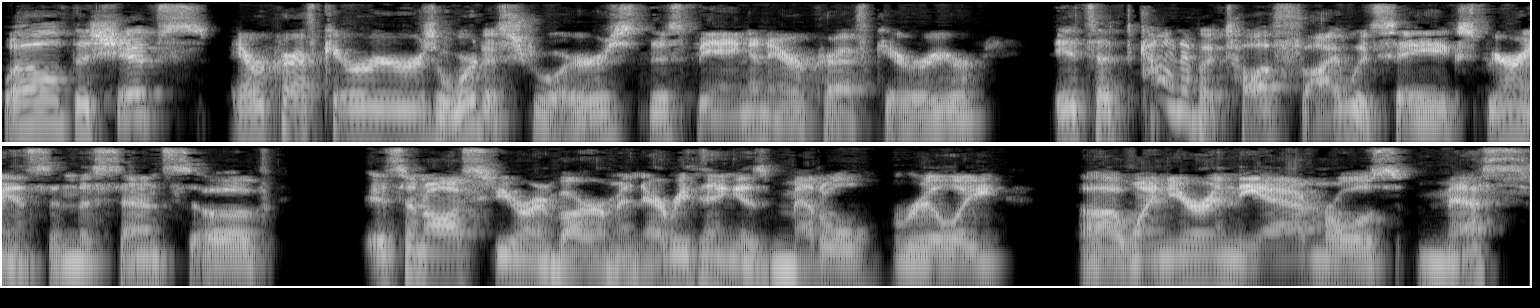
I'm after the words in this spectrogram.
Well, the ships, aircraft carriers or destroyers, this being an aircraft carrier, it's a kind of a tough, I would say, experience in the sense of it's an austere environment. Everything is metal, really. Uh, when you're in the admiral's mess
